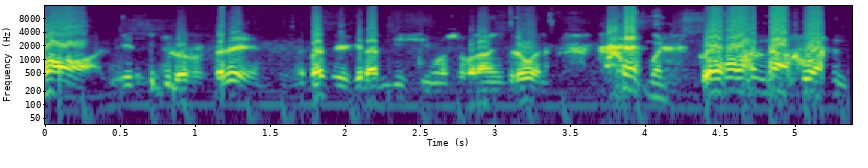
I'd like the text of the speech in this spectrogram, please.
Oh, qué título referente, me parece que es grandísimo eso para mí, pero bueno. Bueno. ¿Cómo andás, Juan?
